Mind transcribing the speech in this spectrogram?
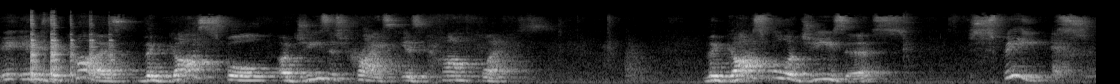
it is because the gospel of Jesus Christ is complex. The gospel of Jesus speaks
